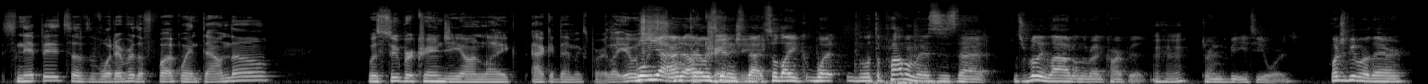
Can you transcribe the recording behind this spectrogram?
snippets of whatever the fuck went down though was super cringy on like Akademiks part. Like it was well, yeah, super I, I was getting to that. So like, what what the problem is is that it's really loud on the red carpet Mm-hmm. during the BET Awards. A bunch of people are there.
